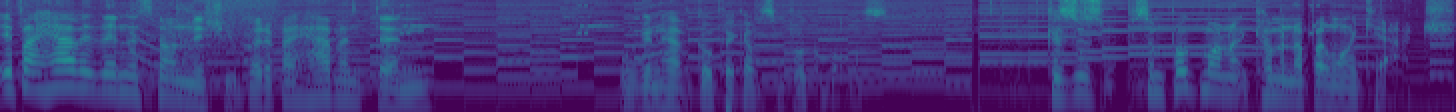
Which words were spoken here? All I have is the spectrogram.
if I have it, then it's not an issue. But if I haven't, then we're gonna have to go pick up some Pokeballs. Because there's some Pokemon coming up I want to catch.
